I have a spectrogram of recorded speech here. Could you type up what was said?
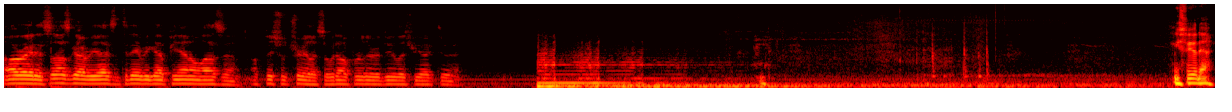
Alright, it's Guy Reacts, and today we got Piano Lesson, official trailer. So without further ado, let's react to it. You feel that?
